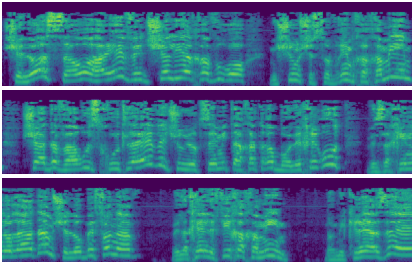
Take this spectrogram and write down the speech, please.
שלא עשאו העבד שליח עבורו, משום שסוברים חכמים שהדבר הוא זכות לעבד שהוא יוצא מתחת רבו לחירות, וזכין לו לאדם שלא בפניו. ולכן לפי חכמים, במקרה הזה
